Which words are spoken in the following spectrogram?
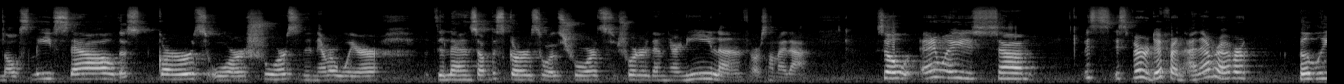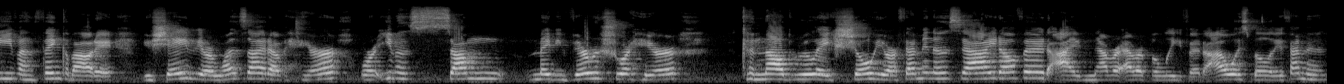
no sleeve style, the skirts or shorts, they never wear the length of the skirts the shorts shorter than their knee length or something like that. So anyways, um, it's, it's very different. I never ever believe and think about it. You shave your one side of hair or even some maybe very short hair cannot really show your feminine side of it. I never ever believe it. I always believe feminine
